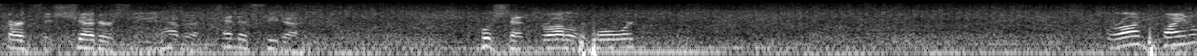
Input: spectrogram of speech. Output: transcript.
starts to shudder, so you have a tendency to push that throttle forward. We're on final.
